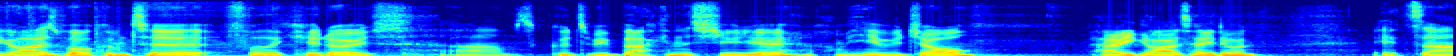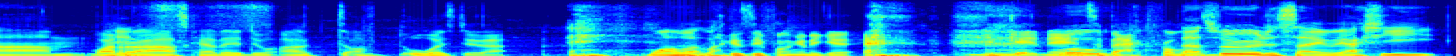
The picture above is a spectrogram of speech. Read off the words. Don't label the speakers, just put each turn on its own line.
Hey guys, welcome to For the Kudos. Um, it's good to be back in the studio. I'm here with Joel.
Hey guys, how you doing?
It's um.
Why did I
it's-
ask how they're doing? I, I always do that. Why am I like as if I'm going to get get an answer back from
That's
them?
what we were just saying. We actually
